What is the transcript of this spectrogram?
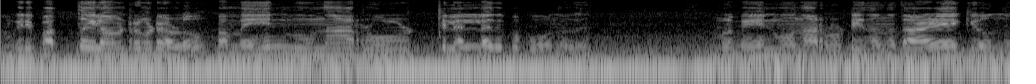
നമുക്കിനി പത്ത് കിലോമീറ്റർ കൂടെ ഉള്ളൂ. അപ്പൊ മെയിൻ മൂന്നാർ റൂട്ടിലല്ല ഇതിപ്പോൾ പോകുന്നത്. നമ്മൾ മെയിൻ മൂന്നാർ റൂട്ടിൽ നിന്ന് താഴേക്ക് വന്നു.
